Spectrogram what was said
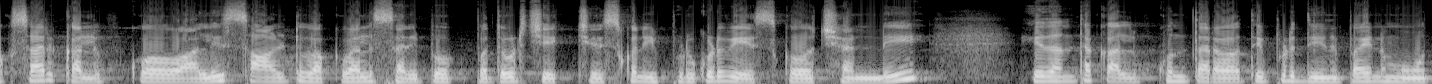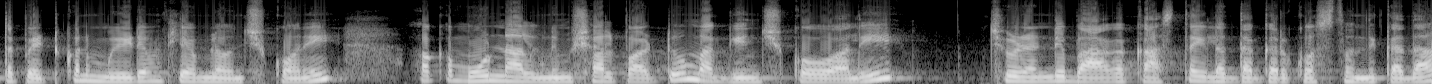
ఒకసారి కలుపుకోవాలి. సాల్ట్ ఒకవేళ సరిపోకపోతే కూడా చెక్ చేసుకొని ఇప్పుడు కూడా వేసుకోవచ్చండి. ఇదంతా కలుపుకున్న తర్వాత ఇప్పుడు దీనిపైన మూత పెట్టుకొని మీడియం ఫ్లేమ్లో ఉంచుకొని ఒక మూడు నాలుగు నిమిషాల పాటు మగ్గించుకోవాలి. చూడండి బాగా కాస్త ఇలా దగ్గరకు వస్తుంది కదా.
